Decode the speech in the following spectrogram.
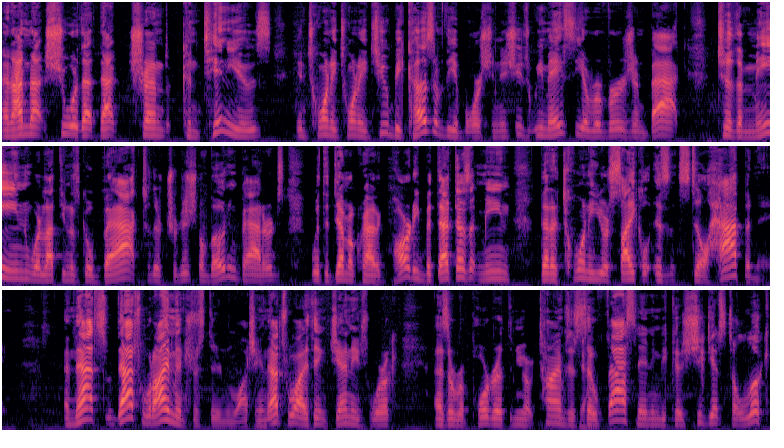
And I'm not sure that that trend continues in 2022 because of the abortion issues. We may see a reversion back to the mean where Latinos go back to their traditional voting patterns with the Democratic Party, but that doesn't mean that a 20 year cycle isn't still happening. And that's that's what I'm interested in watching. And that's why I think Jenny's work as a reporter at the New York Times is yeah. so fascinating because she gets to look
